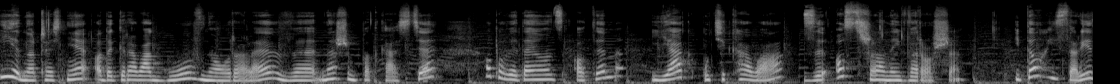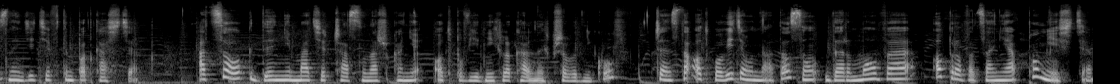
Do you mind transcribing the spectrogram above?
i jednocześnie odegrała główną rolę w naszym podcaście, opowiadając o tym, jak uciekała z ostrzelonej waroszy. I tą historię znajdziecie w tym podcaście. A co, gdy nie macie czasu na szukanie odpowiednich lokalnych przewodników? Często odpowiedzią na to są darmowe oprowadzania po mieście.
